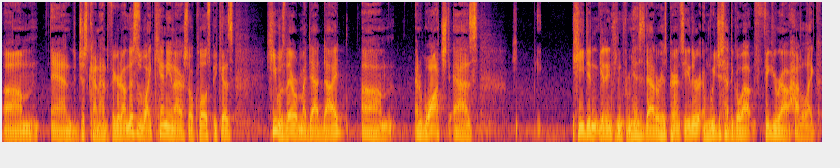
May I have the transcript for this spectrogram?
um, and just kind of had to figure it out. And this is why Kenny and I are so close because he was there when my dad died, um, and watched as he didn't get anything from his dad or his parents either, and we just had to go out and figure out how to like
